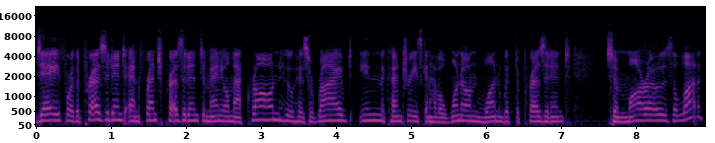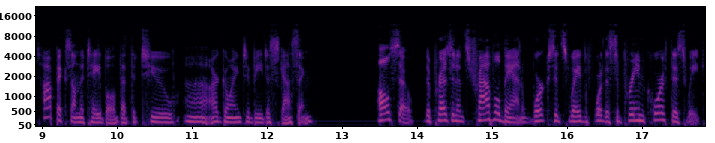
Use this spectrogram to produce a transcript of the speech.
day for the president and French President Emmanuel Macron, who has arrived in the country. He's going to have a one on one with the president tomorrow. There's a lot of topics on the table that the two uh, are going to be discussing. Also, the president's travel ban works its way before the Supreme Court this week.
